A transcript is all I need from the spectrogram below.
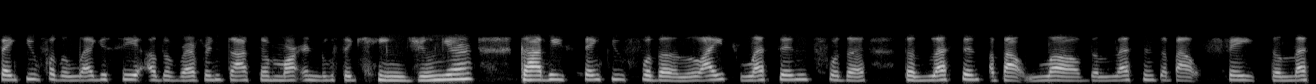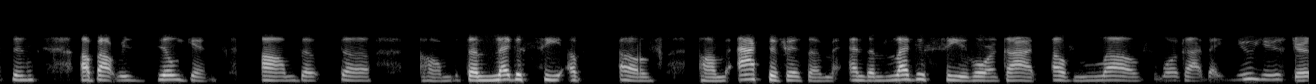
thank you for the legacy of the Reverend Dr. Martin Luther King Jr. God, we thank you for the life lessons, for the the lessons about love, the lessons about faith, the lessons about resilience, um, the the um, the legacy of of um, activism and the legacy, Lord God, of love, Lord God, that you used your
